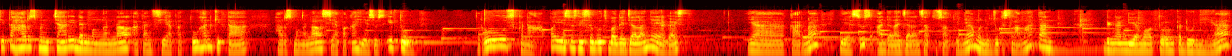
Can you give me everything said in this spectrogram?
kita harus mencari dan mengenal akan siapa Tuhan kita, harus mengenal siapakah Yesus itu. Terus, kenapa Yesus disebut sebagai jalannya ya, guys? Ya, karena Yesus adalah jalan satu-satunya menuju keselamatan. Dengan Dia mau turun ke dunia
